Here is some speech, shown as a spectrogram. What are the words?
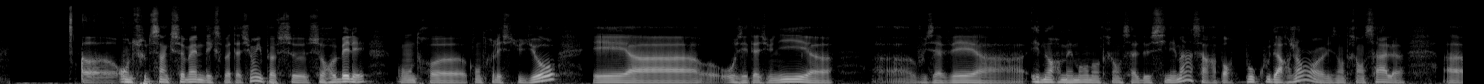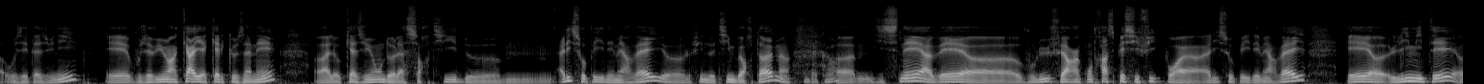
euh, en dessous de cinq semaines d'exploitation, ils peuvent se, rebeller contre, euh, contre les studios. Et euh, aux États-Unis, euh, vous avez euh, énormément d'entrées en salle de cinéma. Ça rapporte beaucoup d'argent, euh, les entrées en salle aux États-Unis. Et vous avez eu un cas il y a quelques années, à l'occasion de la sortie de hum, Alice au Pays des Merveilles, le film de Tim Burton. Disney avait voulu faire un contrat spécifique pour Alice au Pays des Merveilles et limiter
